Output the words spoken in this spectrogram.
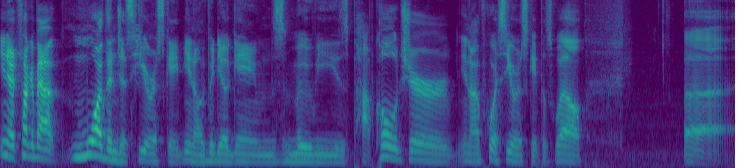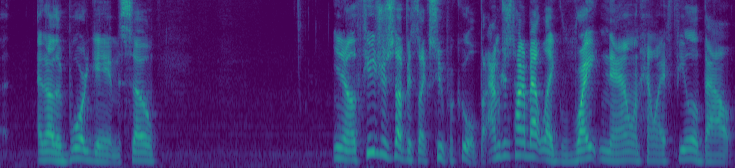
you know, talk about more than just HeroScape, you know, video games, movies, pop culture, you know, of course HeroScape as well, uh, and other board games. So, you know, future stuff is like super cool. But I'm just talking about like right now and how I feel about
